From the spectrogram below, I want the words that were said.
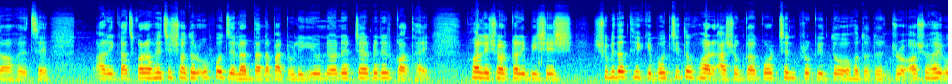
দেওয়া হয়েছে। আর এই কাজ করা হয়েছে সদর উপজেলার দানাপাটুলি ইউনিয়নের চেয়ারম্যানের কথায়। ফলে সরকারি বিশেষ সুবিধা থেকে বঞ্চিত হওয়ার আশঙ্কা করছেন প্রকৃত হতদরিদ্র, অসহায় ও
